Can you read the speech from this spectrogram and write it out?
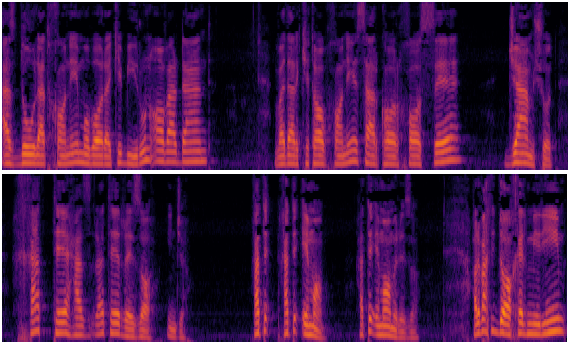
از دولتخانه مبارکه بیرون آوردند. و در کتابخانه سرکار خاصه جمع شد. خط حضرت رضا اینجا. خط, خط امام. خط امام رضا. حالا وقتی داخل میریم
